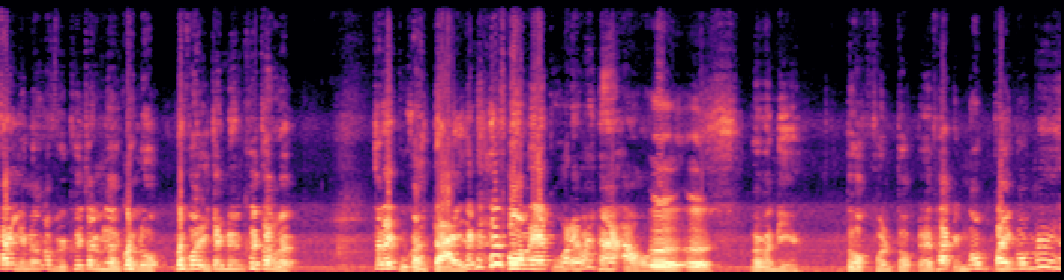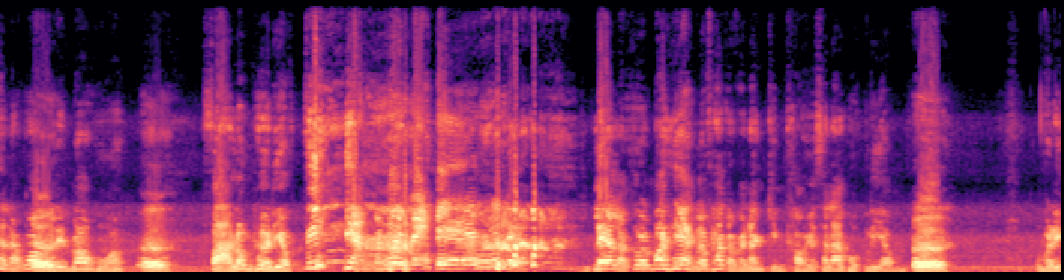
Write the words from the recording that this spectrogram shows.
ฟังอย่างหนึงก็แบบคือจังเนือกระลกมัมันนว่าอีกจังหนึงคือจังแบบ จะได้กูกันตายจะได้พ่อแม่กูอะไรมาหาเอา เออเออ แล้ววันนี้ตกฝนตกเลยพากันง่อมไปง่อมแม่หลังว่าเออเล่นว่าหัว เออฝ่าลงเธอเดียวปี้อย่างกันเลยแล้วแล้วหลังคือมันว่าแห้งแล้วพากันไปนั่งกินเขาวที่สลาหกเหลี่ยม เออบริ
